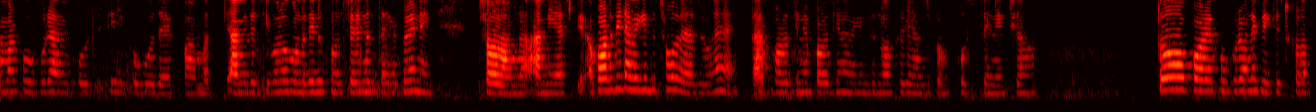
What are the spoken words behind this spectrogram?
আমার কুকুরে আমি বলতেছি কুকুর দেখো, আমরা তো আমি তো জীবনে কোনোদিনও কোনো ছেলের সাথে দেখা করি নাই চল আমরা, আমি আজকে, পরের দিন আমি কিন্তু চলে আসব হ্যাঁ? তারপরের দিনের পরের দিন আমি কিন্তু আসব, প্রস্তুতি নিচ্ছিলাম তো পরে কুকুরে অনেক রিকোয়েস্ট করলাম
